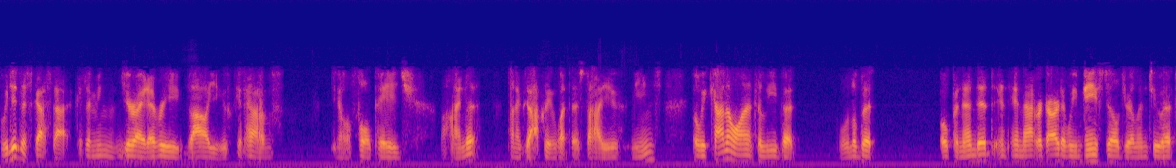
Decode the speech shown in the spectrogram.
we did discuss that because I mean you're right. Every value could have you know a full page behind it on exactly what this value means but we kind of wanted to leave it a little bit open ended in, in that regard, and we may still drill into it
